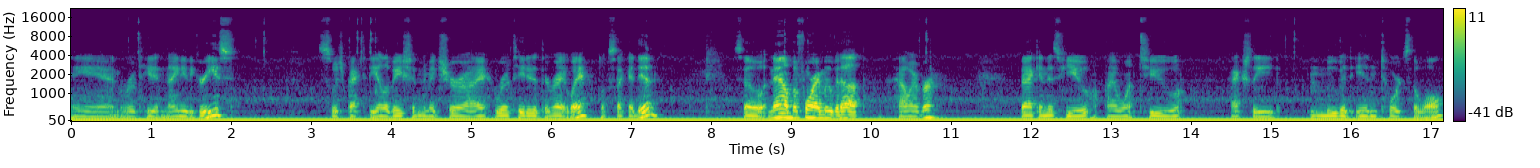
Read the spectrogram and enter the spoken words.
and rotate it 90 degrees. Switch back to the elevation to make sure I rotated it the right way. Looks like I did. So now before I move it up, however, back in this view, I want to actually move it in towards the wall.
